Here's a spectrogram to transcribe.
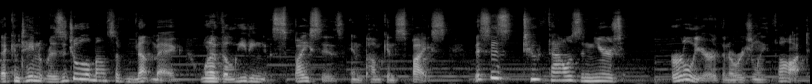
that contain residual amounts of nutmeg, one of the leading spices in pumpkin spice. This is 2,000 years earlier than originally thought.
